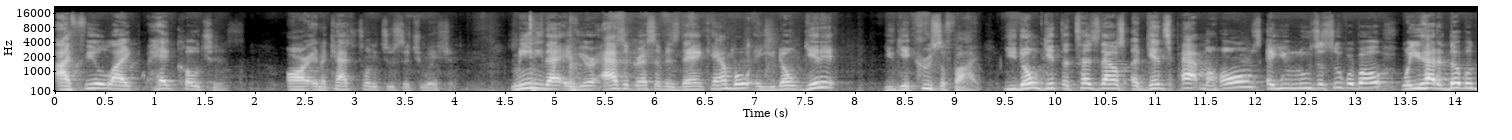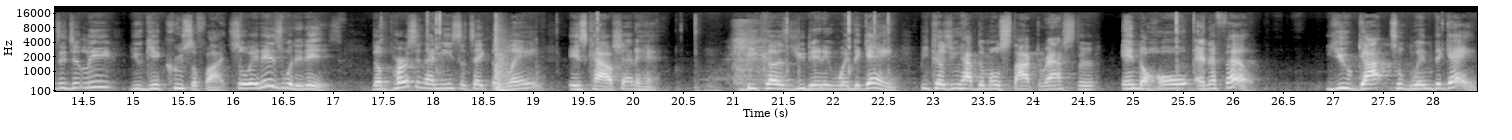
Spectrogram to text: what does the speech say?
I feel like head coaches are in a catch 22 situation, meaning that if you're as aggressive as Dan Campbell and you don't get it, you get crucified. You don't get the touchdowns against Pat Mahomes and you lose a Super Bowl when you had a double digit lead, you get crucified. So it is what it is. The person that needs to take the blame is Kyle Shanahan because you didn't win the game, because you have the most stocked roster in the whole NFL. You got to win the game.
